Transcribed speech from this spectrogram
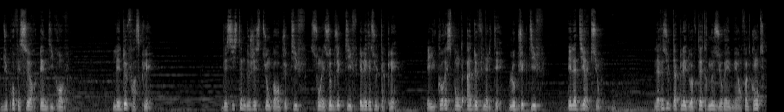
du professeur Andy Grove. Les deux phrases clés. Des systèmes de gestion par objectif sont les objectifs et les résultats clés. Et ils correspondent à deux finalités, l'objectif et la direction. Les résultats clés doivent être mesurés, mais en fin de compte,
